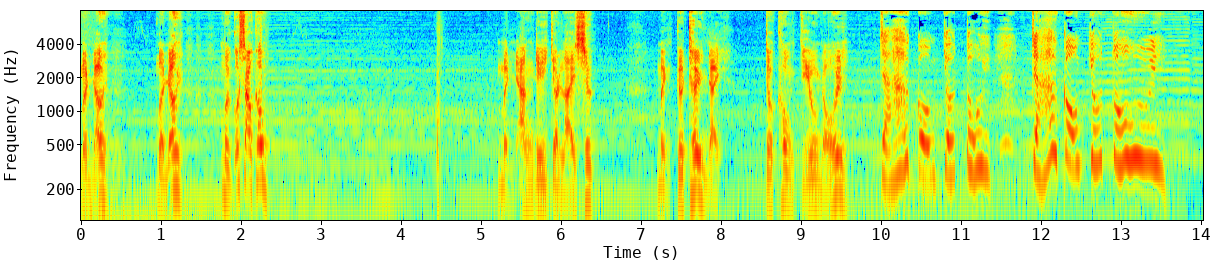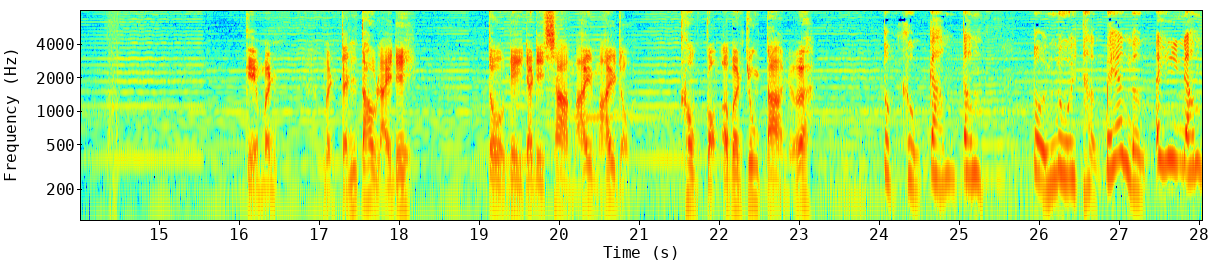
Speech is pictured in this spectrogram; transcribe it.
Mình ơi Mình ơi Mình có sao không Mình ăn đi cho lại sức. Mình cứ thế này Tôi không chịu nổi. Trả con cho tôi Trả con cho tôi. Kìa mình Mình tỉnh táo lại đi. Tony đã đi xa mãi mãi rồi Không còn ở bên chúng ta nữa. Tôi không cam tâm Tôi nuôi thằng bé ngần ấy năm.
